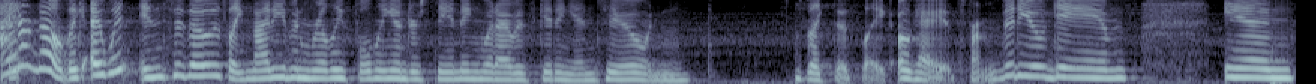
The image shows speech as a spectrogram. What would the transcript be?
I don't know, like I went into those like not even really fully understanding what I was getting into, and it was like this, like okay, it's from video games, and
